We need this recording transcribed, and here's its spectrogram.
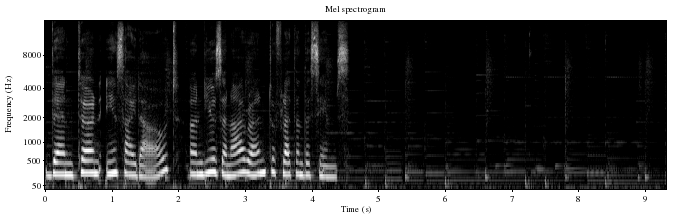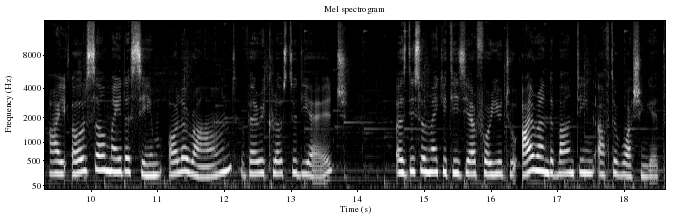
Then turn inside out and use an iron to flatten the seams. I also made a seam all around, very close to the edge, as this will make it easier for you to iron the bunting after washing it.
